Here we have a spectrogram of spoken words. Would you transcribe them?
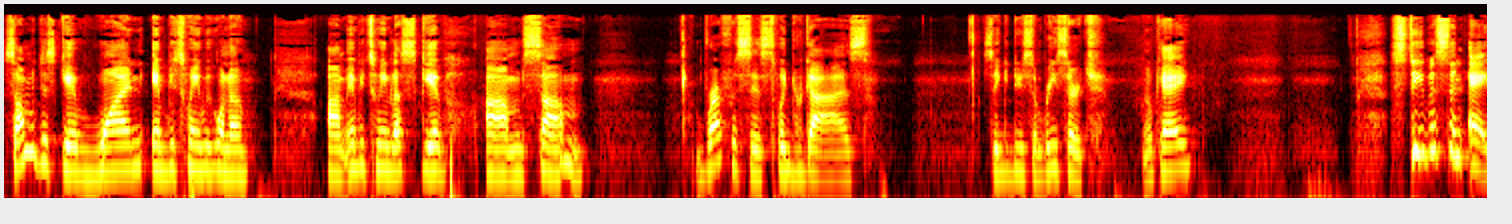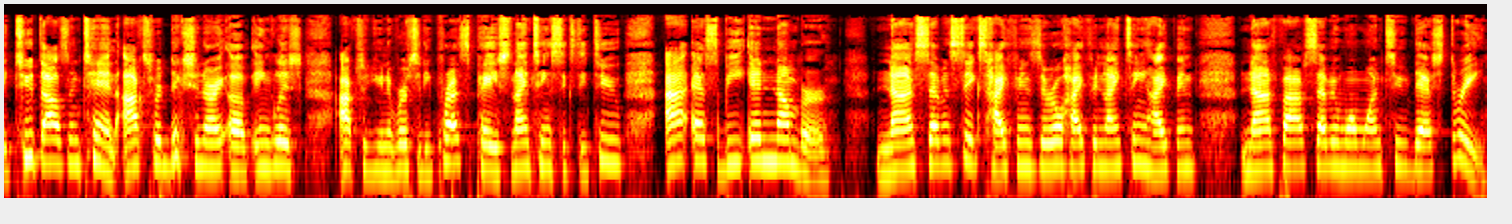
So I'm gonna just give one in between. We're gonna um in between. Let's give um some references for you guys so you can do some research. Okay. Stevenson A, 2010, Oxford Dictionary of English, Oxford University Press, page 1962, ISBN number 976 0 19 957112 3.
